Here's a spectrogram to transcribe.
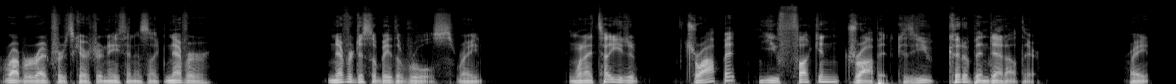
Robert Redford's character Nathan is like, never, never disobey the rules, right? When I tell you to drop it, you fucking drop it because you could have been dead out there, right?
